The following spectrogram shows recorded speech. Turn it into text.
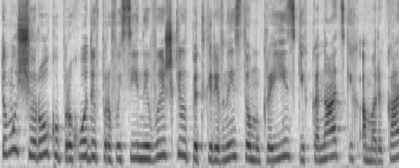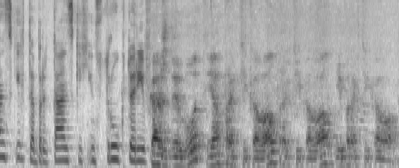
тому щороку проходив професійний вишкіл під керівництвом українських, канадських, американських та британських інструкторів. Каждый год я практиковал, практиковал и практиковал.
